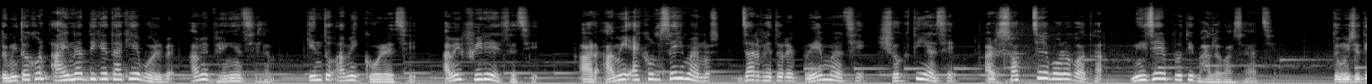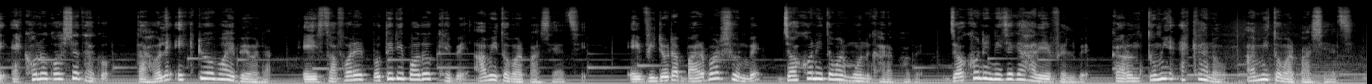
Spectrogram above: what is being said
তুমি তখন আয়নার দিকে তাকিয়ে বলবে, আমি ভেঙেছিলাম, কিন্তু আমি গড়েছি, আমি ফিরে এসেছি। আর আমি এখন সেই মানুষ, যার ভেতরে প্রেম আছে, শক্তি আছে আর সবচেয়ে বড় কথা, নিজের প্রতি ভালোবাসা আছে। তুমি যদি এখনও কষ্টে থাকো, তাহলে একটুও ভয় পেও না। এই সফরের প্রতিটি পদক্ষেপে আমি তোমার পাশে আছি। এই ভিডিওটা বারবার শুনবে যখনই তোমার মন খারাপ হবে, যখনই নিজেকে হারিয়ে ফেলবে। কারণ তুমি একা নও, আমি তোমার পাশে আছি।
